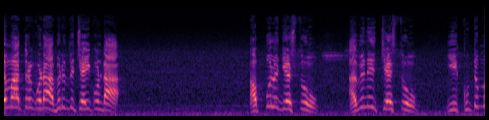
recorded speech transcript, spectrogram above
ఏమాత్రం కూడా అభివృద్ధి చేయకుండా అప్పులు చేస్తూ అవినీతి చేస్తూ ఈ కుటుంబ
